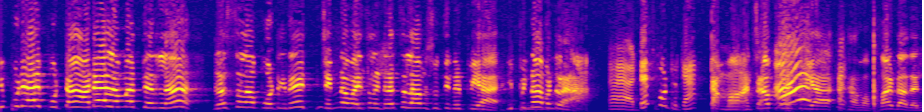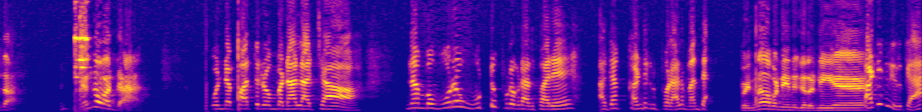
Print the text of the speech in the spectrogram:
இப்படி ஆயி போட்டா அடையாளமே தெரியல. Dress எல்லாம் போட்டுக்கிட்டு சின்ன வயசுல Dress எல்லாம் சுத்தி நிற்பிய? இப்ப என்ன பண்ற? ட்ரெஸ் போட்டிருக்கேன். தமாஷா போட்டிய அவன் பயப்படாத இந்தா. எங்க வந்த? உன்னை பார்த்து ரொம்ப நாள் ஆச்சா நம்ம உறவு விட்டு போடக்கூடாது பாரு. அதான் கண்டுக்கிட்டு போலான்னு வந்தேன். என்ன பண்ணி நீ? கட்டிக்கிட்டு இருக்கேன்.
